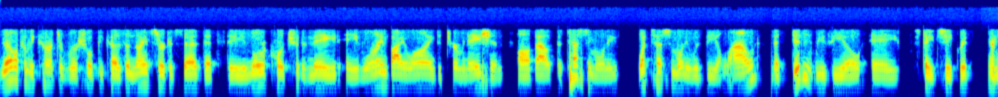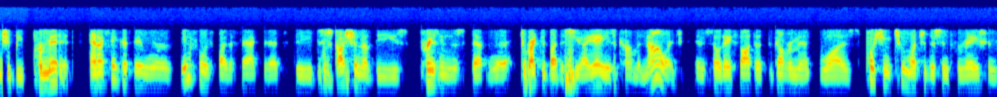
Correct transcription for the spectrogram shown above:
Relatively controversial because the Ninth Circuit said that the lower court should have made a line by line determination about the testimony, what testimony would be allowed that didn't reveal a state secret and should be permitted. And I think that they were influenced by the fact that the discussion of these prisons that were directed by the CIA is common knowledge. And so they thought that the government was pushing too much of this information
